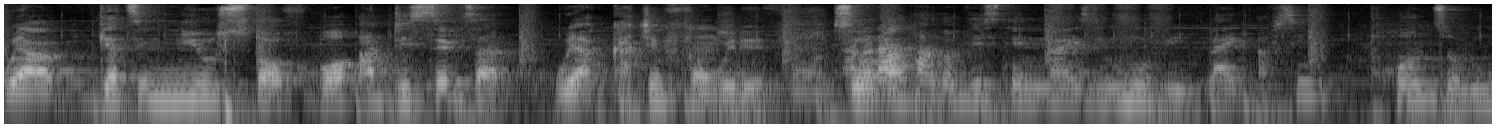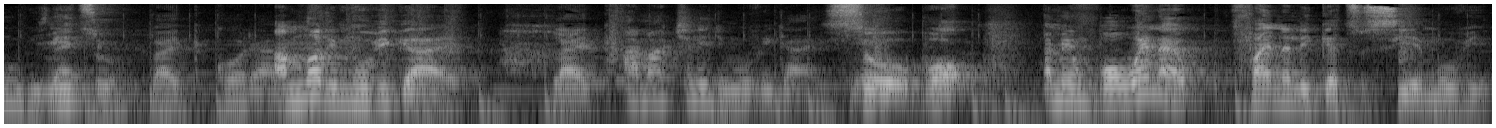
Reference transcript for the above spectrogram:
We are getting new stuff, but at the same time, we are catching fun with it. So another and- part of this thing now is the movie. Like I've seen tons of movies. me like, too. Like God, I- I'm not a movie guy. Like I'm actually the movie guy. So, but I mean, but when I finally get to see a movie,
